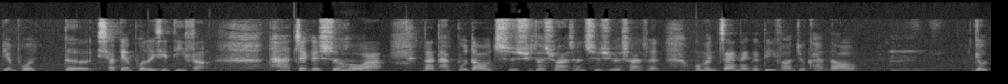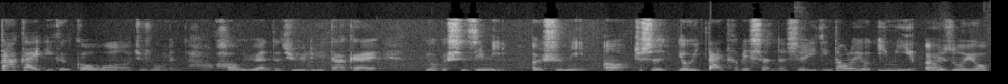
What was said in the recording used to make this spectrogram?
边坡的下边坡的一些地方。它这个时候啊，那它步道持续的刷升，持续的刷升，我们在那个地方就看到，嗯，有大概一个沟哦，就是我们好好远的距离，大概有个十几米、二十米，哦，就是有一带特别深的，是已经到了有一米二左右，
